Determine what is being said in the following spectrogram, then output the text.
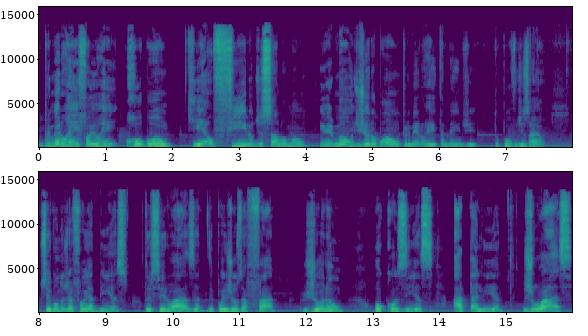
O primeiro rei foi o rei Roboão, que é o filho de Salomão e irmão de Jeroboão, o primeiro rei também de, do povo de Israel. O segundo já foi Abias, o terceiro Asa, depois Josafá, Jorão, Ocosias, Atalia, Joás,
